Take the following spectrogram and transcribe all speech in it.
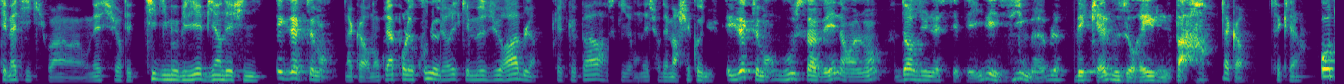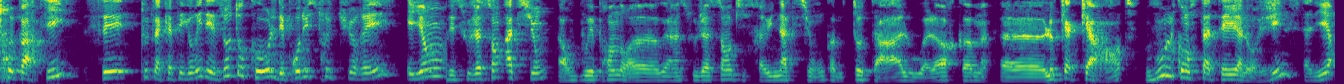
thématique. Quoi. On est sur des types d'immobilier bien définis. Exactement. D'accord. Donc là, pour le coup, le, risque est mesurable quelque part parce qu'on est sur des marchés connus. Exactement. Vous savez, normalement, dans une SCPI, les immeubles desquels vous aurez une part. D'accord. C'est clair. Autre partie, c'est toute la catégorie des autocalls, des produits structurés ayant des sous-jacents actions. Alors vous pouvez prendre euh, un sous-jacent qui serait une action comme Total ou alors comme euh, le CAC 40. Vous le constatez à l'origine, c'est-à-dire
